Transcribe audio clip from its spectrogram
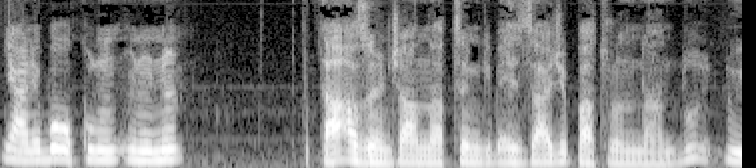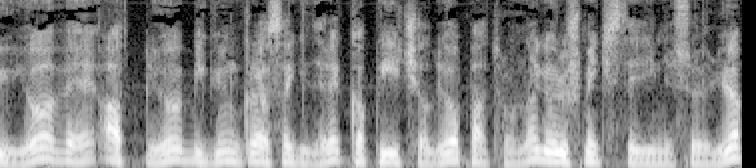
Yani bu okulun ününü daha az önce anlattığım gibi eczacı patronundan duyuyor ve atlıyor. Bir gün Gras'a giderek kapıyı çalıyor. Patronla görüşmek istediğini söylüyor.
